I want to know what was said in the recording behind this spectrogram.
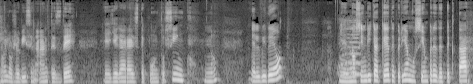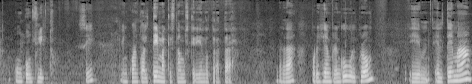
¿no? Y lo revisen antes de eh, llegar a este punto 5, ¿no? El video eh, nos indica que deberíamos siempre detectar un conflicto. ¿sí? En cuanto al tema que estamos queriendo tratar, ¿verdad? Por ejemplo, en Google Chrome, el tema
